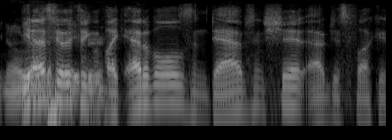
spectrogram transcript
you know. Yeah, that's the other thing with like edibles and dabs and shit. I would just fucking,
